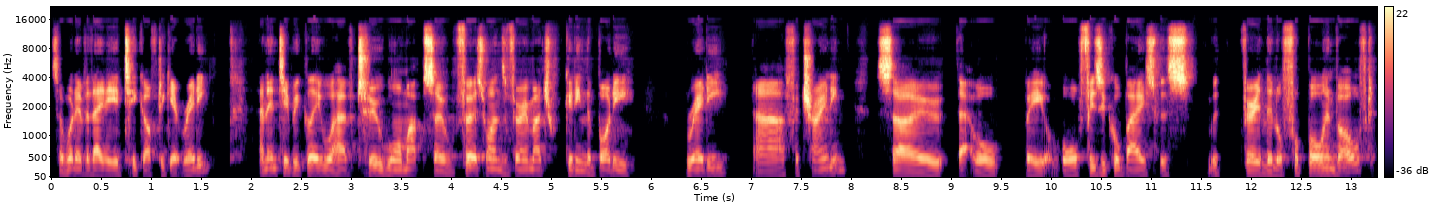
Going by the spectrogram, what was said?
So whatever they need to tick off to get ready. And then typically we'll have two warm ups. So first one's very much getting the body ready uh, for training. So that will be all physical based with with very little football involved.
